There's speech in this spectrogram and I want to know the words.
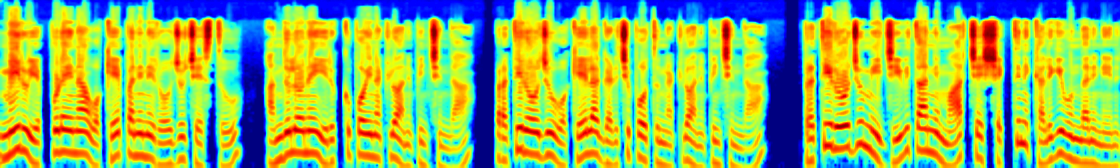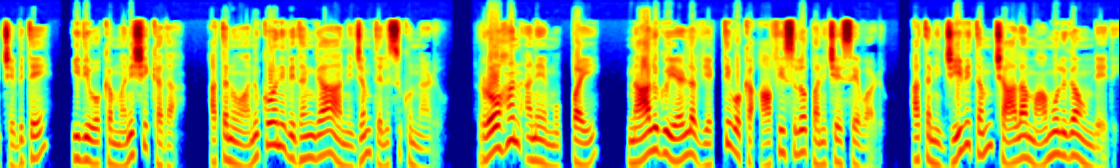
మీరు ఎప్పుడైనా ఒకే పనిని రోజూ చేస్తూ అందులోనే ఇరుక్కుపోయినట్లు అనిపించిందా? ప్రతిరోజూ ఒకేలా గడిచిపోతున్నట్లు అనిపించిందా? ప్రతిరోజూ మీ జీవితాన్ని మార్చే శక్తిని కలిగి ఉందని నేను చెబితే ఇది ఒక మనిషి కథ. అతను అనుకోని విధంగా ఆ నిజం తెలుసుకున్నాడు. రోహన్ అనే ముప్పై నాలుగు ఏళ్ళ వ్యక్తి ఒక ఆఫీసులో పనిచేసేవాడు. అతని జీవితం చాలా మామూలుగా ఉండేది.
